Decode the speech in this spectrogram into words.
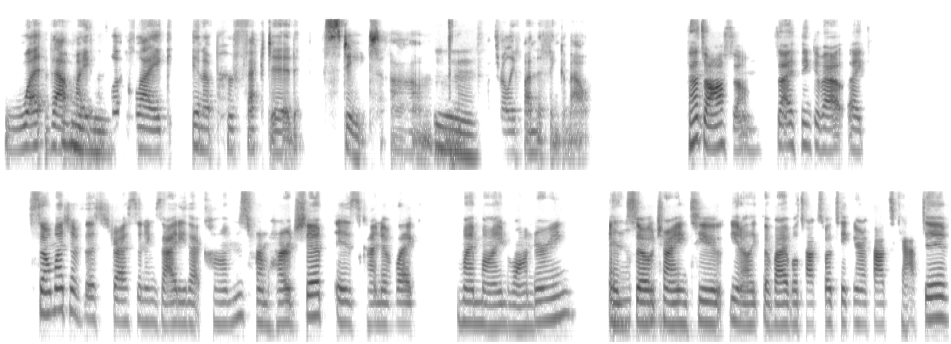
what that mm. might look like in a perfected state. Um, mm. It's really fun to think about. That's awesome. So I think about like so much of the stress and anxiety that comes from hardship is kind of like my mind wandering. And mm-hmm. so trying to, you know, like the Bible talks about taking our thoughts captive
